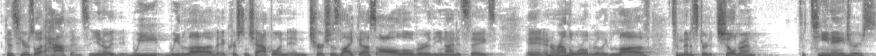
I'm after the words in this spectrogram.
Because here's what happens. You know, we, we love at Christian Chapel and, and churches like us all over the United States and, and around the world really love to minister to children, to teenagers,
